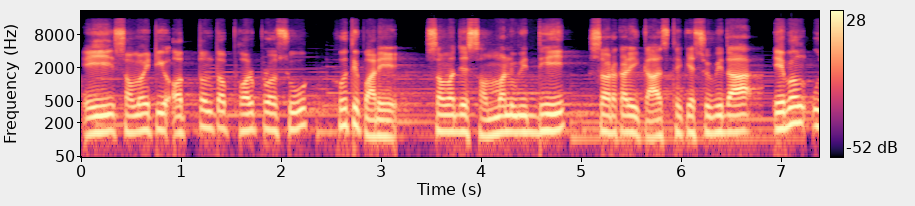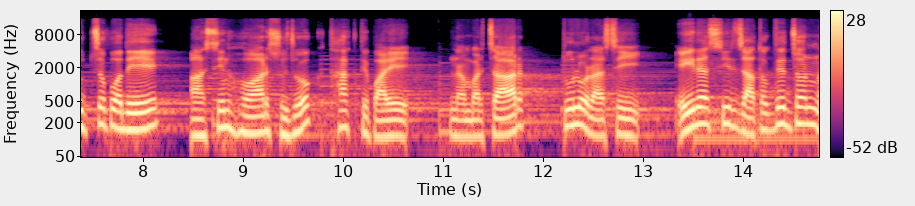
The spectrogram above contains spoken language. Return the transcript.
এই সময়টি অত্যন্ত ফলপ্রসূ হতে পারে। সমাজে সম্মান বৃদ্ধি, সরকারি কাজ থেকে সুবিধা এবং উচ্চ পদে আসীন হওয়ার সুযোগ থাকতে পারে। নাম্বার চার, তুলো রাশি। এই রাশির জাতকদের জন্য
